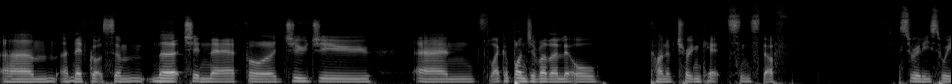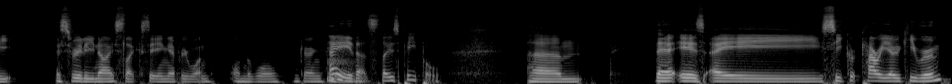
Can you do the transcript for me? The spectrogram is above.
um, and they've got some merch in there for Juju and like a bunch of other little kind of trinkets and stuff. It's really sweet. It's really nice, like seeing everyone on the wall and going, "Hey, Hmm. that's those people." Um, there is a secret karaoke room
